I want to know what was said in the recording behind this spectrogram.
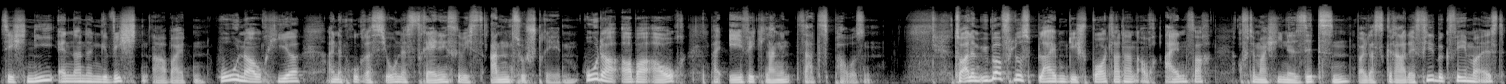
sich nie ändernden Gewichten arbeiten, ohne auch hier eine Progression des Trainingsgewichts anzustreben oder aber auch bei ewig langen Satzpausen. Zu allem Überfluss bleiben die Sportler dann auch einfach auf der Maschine sitzen, weil das gerade viel bequemer ist,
